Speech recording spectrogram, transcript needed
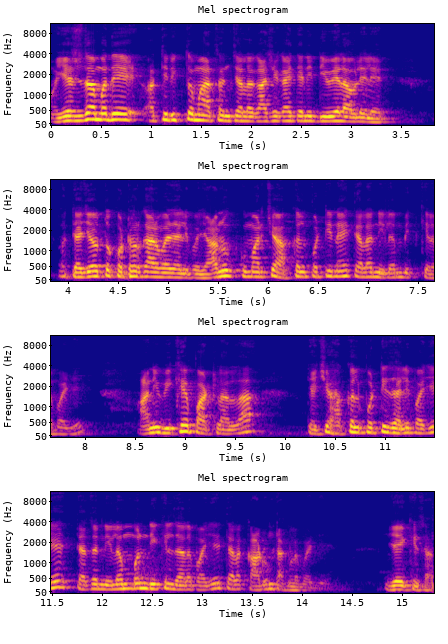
यशदामध्ये अतिरिक्त महासंचालक असे काही त्यांनी दिवे लावलेले आहेत. त्याच्यावर तो कठोर कारवाई झाली पाहिजे. अनुप कुमारची अक्कलपट्टी नाही त्याला निलंबित केलं पाहिजे. आणि विखे पाटलाला त्याची हकलपट्टी झाली पाहिजे त्याचं निलंबन देखील झालं पाहिजे त्याला काढून टाकलं पाहिजे. जय किसान.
